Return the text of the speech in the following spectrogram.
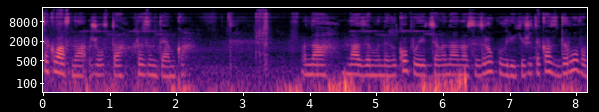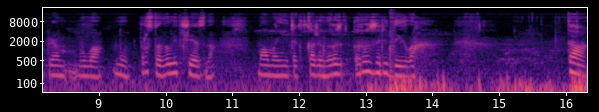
Це класна жовта хризантемка. Вона на зиму не викопується, вона у нас із року в рік. І вже така здорова прям була. Ну, просто величезна. Мама її, так скажемо, роз, розрядила. Так,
